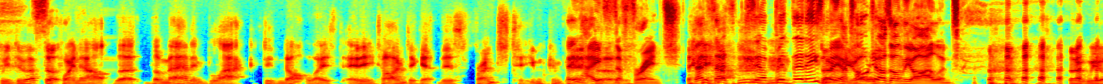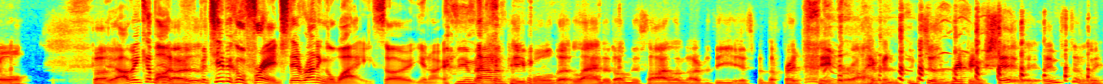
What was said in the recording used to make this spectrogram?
We do have So- to point out that the man in black did not waste any time to get this French team He compared hates to the French. That, that's, yeah, that is Don't me. I told you I was on the island. don't we all? But yeah, I mean, come on. know, but typical French, they're running away. So, you know. the amount of people that landed on this island over the years, but the French team arrive and just ripping shit instantly.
